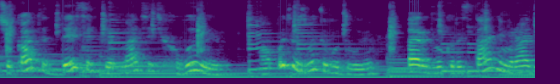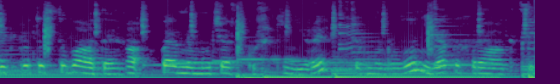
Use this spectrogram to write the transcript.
Чекати 10-15 хвилин, а потім змити водою. Перед використанням радять протестувати певному участку шкіри, щоб не було ніяких реакцій.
